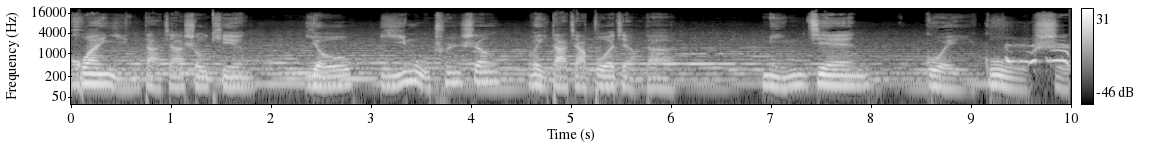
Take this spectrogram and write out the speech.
欢迎大家收听由一木春生为大家播讲的民间鬼故事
